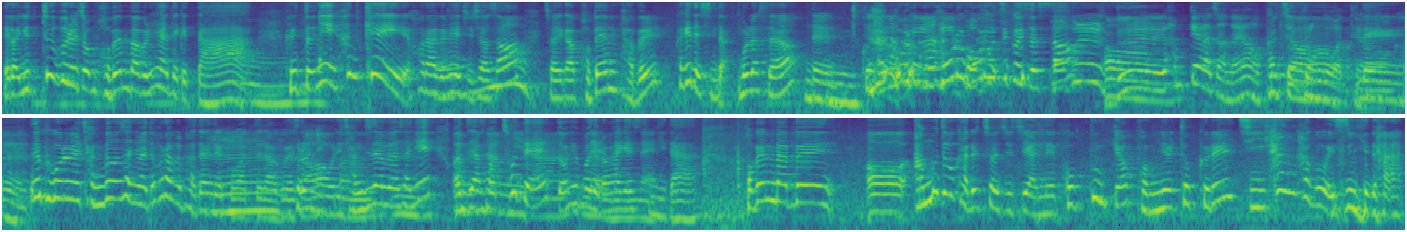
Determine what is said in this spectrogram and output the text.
내가 유튜브를 좀 법앤밥을 해야 되겠다. 어. 그랬더니 흔쾌히 허락을 해주셔서 저희가 법앤밥을 하게 됐습니다. 몰랐어요? 네. 그 아니, 모르고, 이 모르고, 법- 모르고 찍고 있었어? 법을 어. 늘 함께 하잖아요. 법도 그쵸. 그런 것 같아요. 네. 네. 근데 그거를 장 변호사님한테 허락을 받아야 될것 음, 같더라고요. 그래서 그러니까. 우리 장진아 변호사님 음, 언제 한번 초대 감사합니다. 또 해보도록 네네네. 하겠습니다. 법앤밥은 어, 아무도 가르쳐 주지 않는 고품격 법률 토크를 지향하고 있습니다.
